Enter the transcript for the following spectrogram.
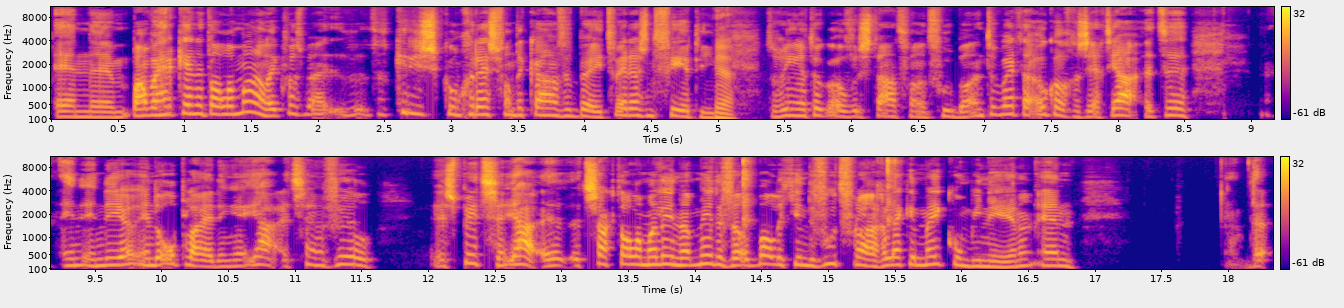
En, ehm, maar we herkennen het allemaal. Ik was bij het crisiscongres van de KNVB 2014. Ja. Toen ging het ook over de staat van het voetbal. En toen werd daar ook al gezegd, ja, het, eh, in, in, de, in de opleidingen, ja, het zijn veel eh, spitsen. Ja, eh, het zakt allemaal in dat middenveld. Balletje in de voet vragen, lekker mee combineren. En da-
